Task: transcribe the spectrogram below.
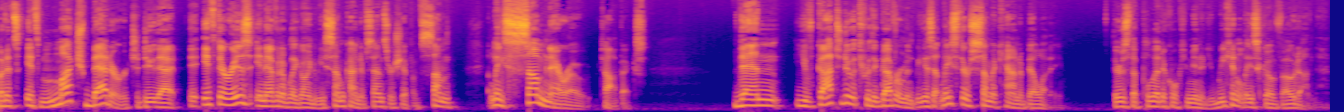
But it's, it's much better to do that if there is inevitably going to be some kind of censorship of some, at least some narrow topics, then you've got to do it through the government because at least there's some accountability. There's the political community. We can at least go vote on that.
